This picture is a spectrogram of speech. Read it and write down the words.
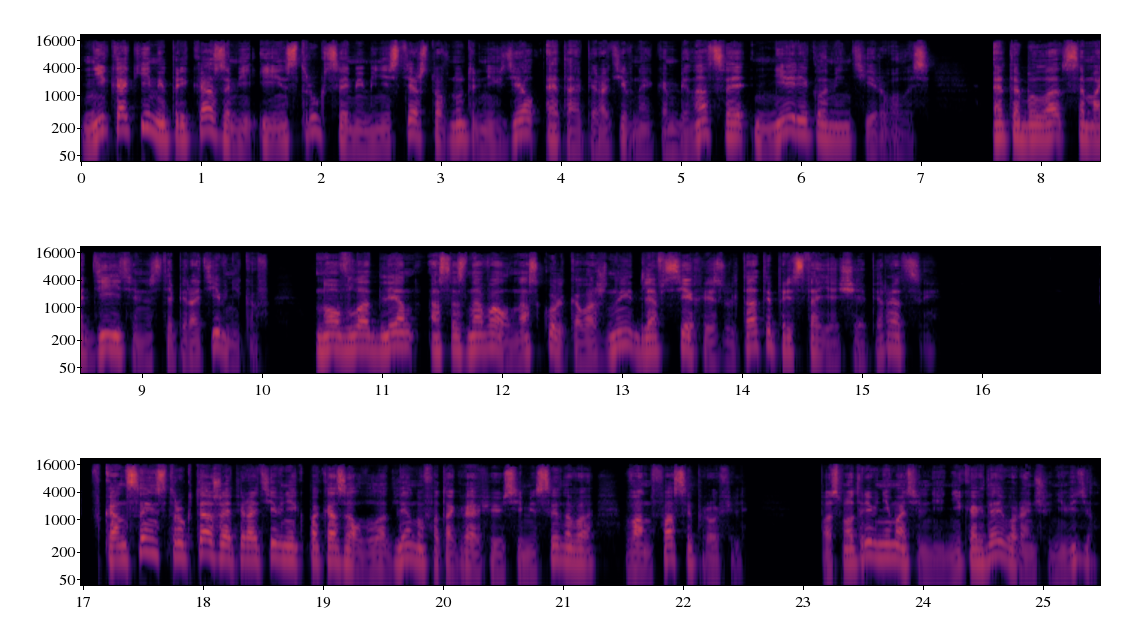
Никакими приказами и инструкциями Министерства внутренних дел эта оперативная комбинация не регламентировалась. Это была самодеятельность оперативников, но Владлен осознавал, насколько важны для всех результаты предстоящей операции. В конце инструктажа оперативник показал Владлену фотографию Семисынова в анфас и профиль. «Посмотри внимательнее, никогда его раньше не видел?»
